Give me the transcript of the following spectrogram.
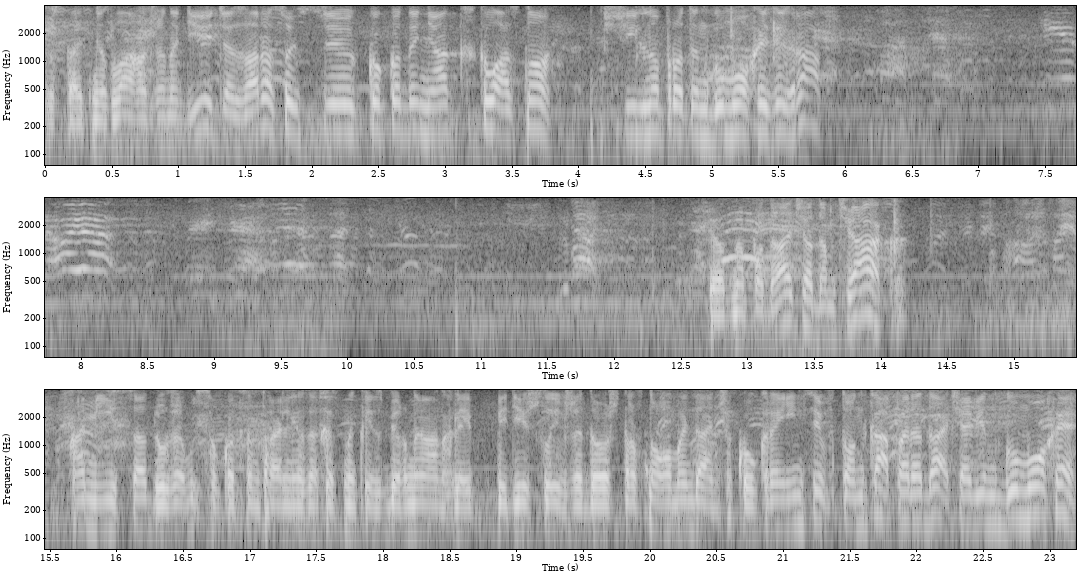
Достатньо злагоджено діють. А зараз ось е, Кокоденяк класно, щільно проти Нгумохи зіграв. Ще одна подача. Дамчак. Аміса. Дуже високо центральні захисники збірної Англії підійшли вже до штрафного майданчику українців. Тонка передача від Гумохи.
